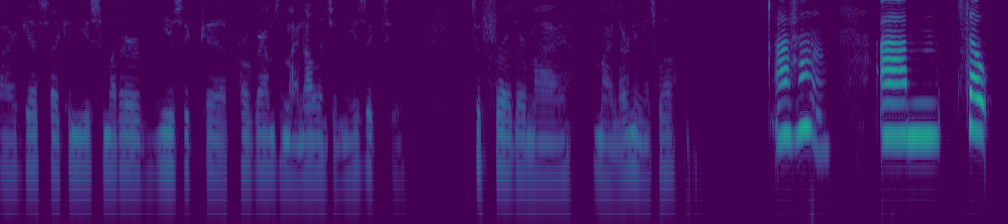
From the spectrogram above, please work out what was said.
I guess I can use some other music uh, programs and my knowledge of music to to further my my learning as well. Uh huh. Um, so,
